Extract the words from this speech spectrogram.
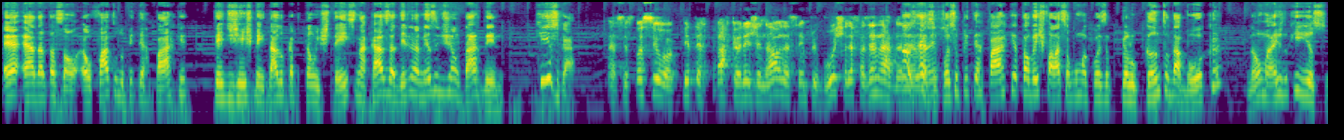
é, é a adaptação. É o fato do Peter Parker ter desrespeitado o Capitão Stacy na casa dele, na mesa de jantar dele. Que isso, cara? É, se fosse o Peter Parker original, né? Sempre Bush, ele ia fazer nada, Não, né? é, Mas- se fosse o Peter Parker, talvez falasse alguma coisa pelo canto da boca, não mais do que isso.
